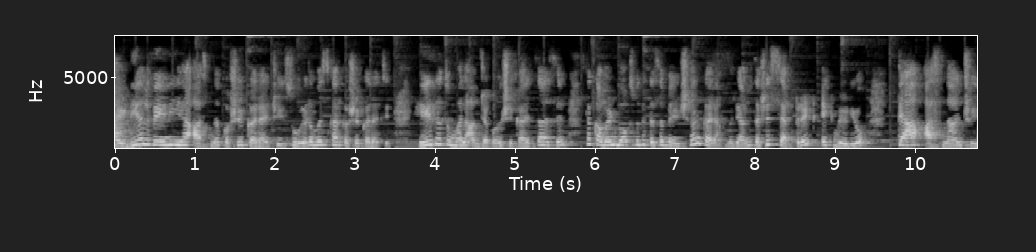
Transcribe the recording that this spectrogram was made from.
आयडियल वेने ह्या आसनं कशी करायची सूर्यनमस्कार कसे करायचे हे जर तुम्हाला आमच्याकडून शिकायचं असेल तर कमेंट बॉक्समध्ये तसं मेन्शन करा. म्हणजे आम्ही तशी सेपरेट एक व्हिडिओ त्या आसनांची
